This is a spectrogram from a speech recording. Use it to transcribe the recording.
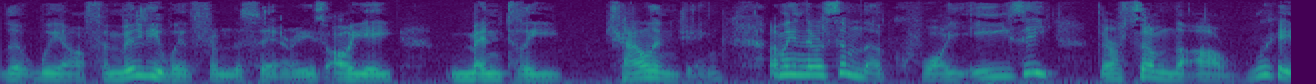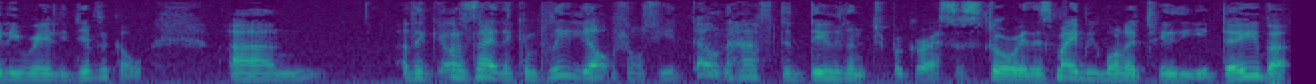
that we are familiar with from the series, i.e., mentally challenging. I mean, there are some that are quite easy. There are some that are really, really difficult. Um, I think, as I say, they're completely optional, so you don't have to do them to progress a story. There's maybe one or two that you do, but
